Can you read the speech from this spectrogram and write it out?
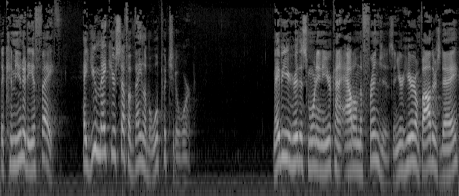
the community of faith. Hey, you make yourself available, we'll put you to work. Maybe you're here this morning and you're kind of out on the fringes, and you're here on Father's Day,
